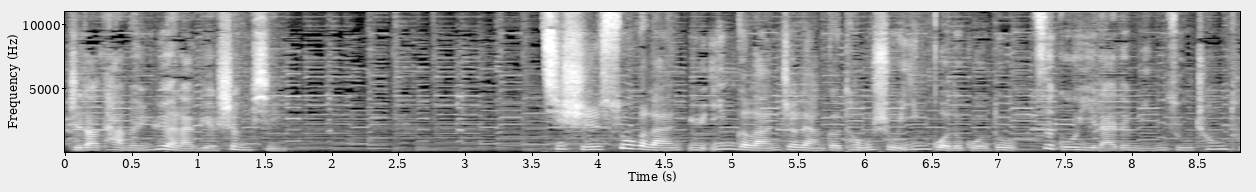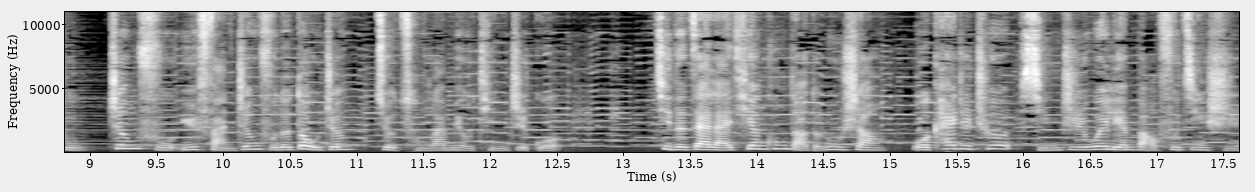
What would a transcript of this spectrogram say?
直到他们越来越盛行。其实，苏格兰与英格兰这两个同属英国的国度，自古以来的民族冲突、征服与反征服的斗争就从来没有停止过。记得在来天空岛的路上，我开着车行至威廉堡附近时，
